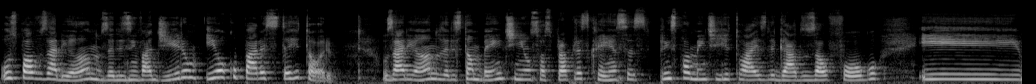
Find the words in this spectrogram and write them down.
Os povos arianos, eles invadiram e ocuparam esse território. Os arianos, eles também tinham suas próprias crenças, principalmente rituais ligados ao fogo e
